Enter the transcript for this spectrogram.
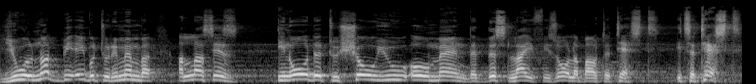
you will not be able to remember. Allah says, in order to show you, O oh man, that this life is all about a test. It's a test.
